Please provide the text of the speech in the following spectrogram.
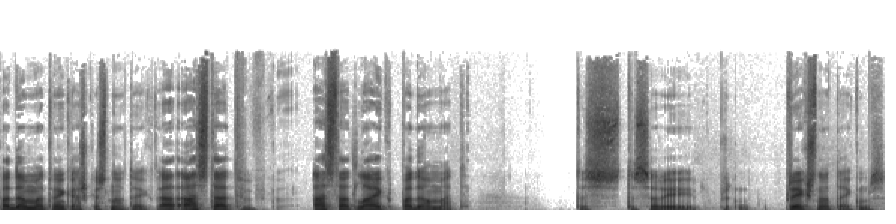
Padomāt vienkārši, kas notiek. Atstāt, atstāt laiku padomāt. Tas, tas arī ir priekšnoteikums.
